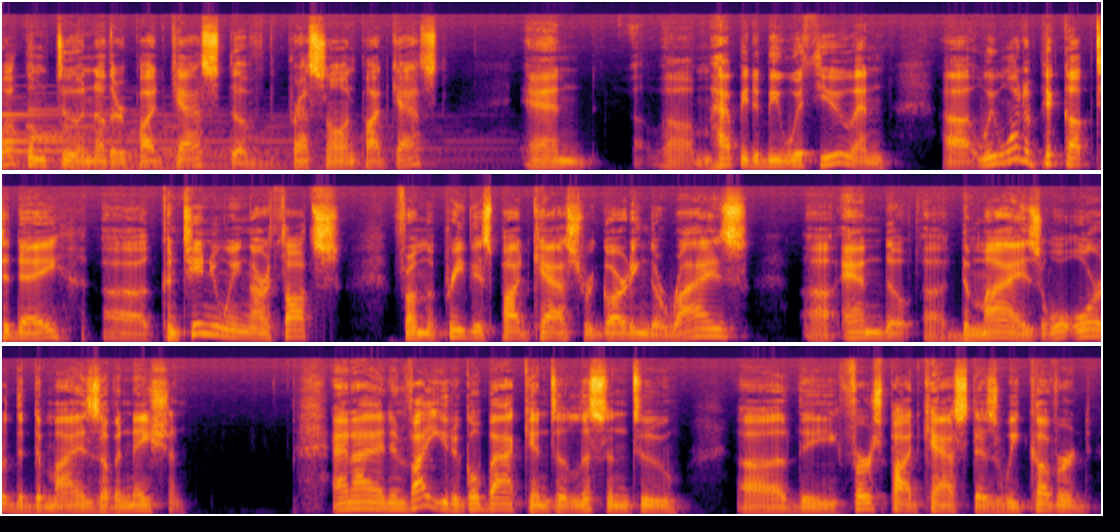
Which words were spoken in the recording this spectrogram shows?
welcome to another podcast of the Press On podcast. And uh, I'm happy to be with you. And uh, we want to pick up today, uh, continuing our thoughts from the previous podcast regarding the rise uh, and uh, demise or, or, the demise of a nation. And I'd invite you to go back and to listen to uh, the first podcast as we covered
